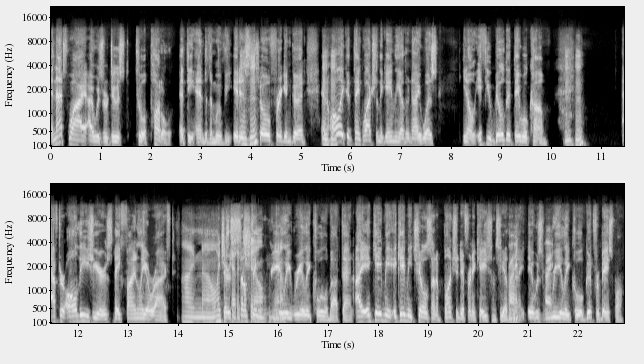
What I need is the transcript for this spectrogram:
And that's why I was reduced to a puddle at the end of the movie. It is Mhm. so friggin' good. And Mhm. all I could think watching the game the other night was, you know, if you build it, they will come. Mhm. After all these years, they finally arrived I know. I just there's something chill. Yeah. really really cool about that i it gave me it gave me chills on a bunch of different occasions the other Right. night it was Right. really cool good for baseball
